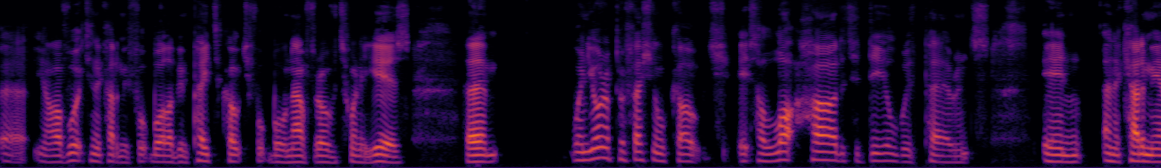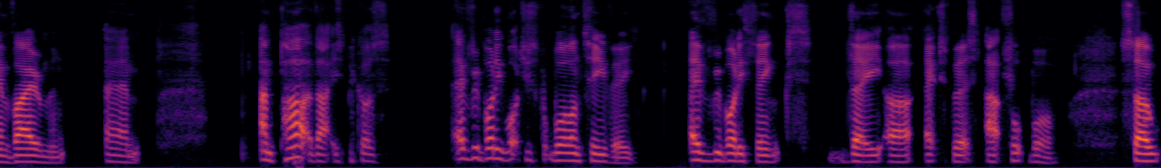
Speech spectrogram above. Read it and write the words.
uh, you know, I've worked in academy football. I've been paid to coach football now for over twenty years. Um, when you're a professional coach, it's a lot harder to deal with parents in an academy environment. Um, and part of that is because everybody watches football on TV. Everybody thinks they are experts at football. So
